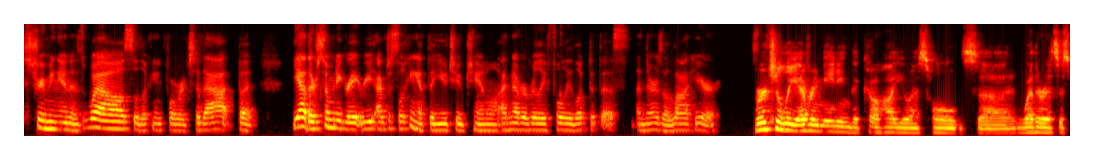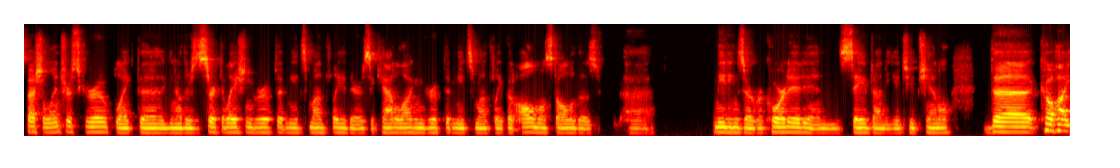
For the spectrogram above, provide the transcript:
streaming in as well. So looking forward to that. But yeah, there's so many great re- I'm just looking at the YouTube channel. I've never really fully looked at this, and there's a lot here. virtually every meeting that koha us holds uh, whether it's a special interest group like the you know there's a circulation group that meets monthly there's a cataloging group that meets monthly but almost all of those uh, meetings are recorded and saved on the youtube channel. The koha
